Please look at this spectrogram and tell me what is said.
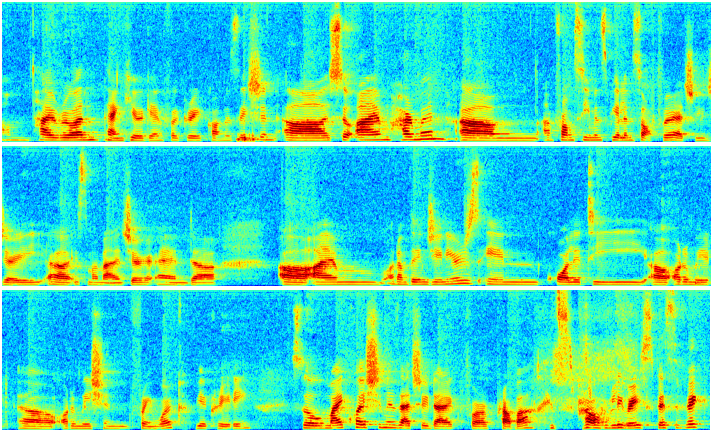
Um, Hi, everyone. Thank you again for a great conversation. Uh, So I'm Harman. Um, I'm from Siemens PLM Software. Actually, Jerry uh, is my manager, and uh, uh, I'm one of the engineers in quality uh, automate uh, automation framework we are creating. So my question is actually direct for Prabha. It's probably very specific.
